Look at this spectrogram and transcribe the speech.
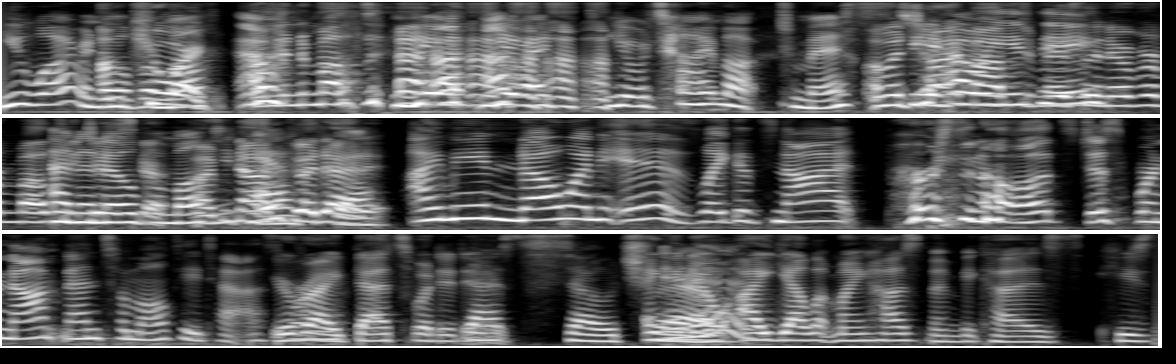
You are an I'm over cured. I'm in a multi. You're, you're, a, you're a time optimist. I'm a time optimist and over multitasker. And an over I'm not good at it. I mean, no one is. Like, it's not personal. It's just we're not meant to multitask. You're We're- right. That's what it is. That's so true. and you know, I yell at my husband because he's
